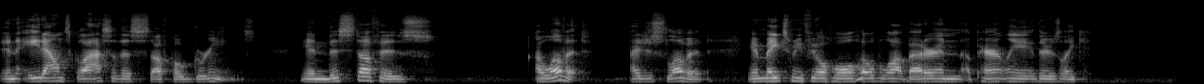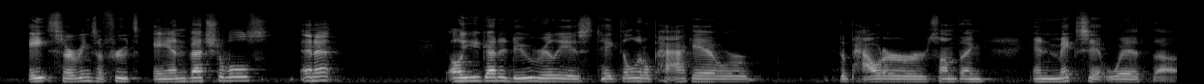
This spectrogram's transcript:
an eight ounce glass of this stuff called greens. And this stuff is, I love it. I just love it. It makes me feel a whole hell of a lot better. And apparently, there's like, eight servings of fruits and vegetables in it. All you got to do really is take the little packet or the powder or something and mix it with uh,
